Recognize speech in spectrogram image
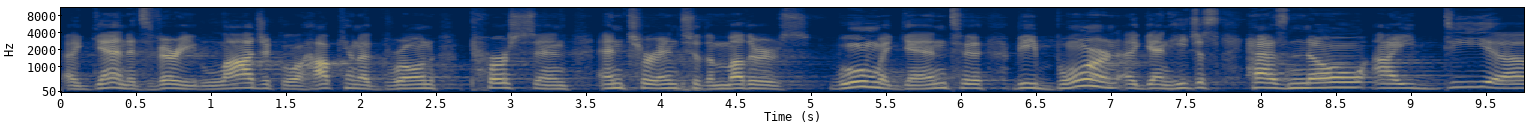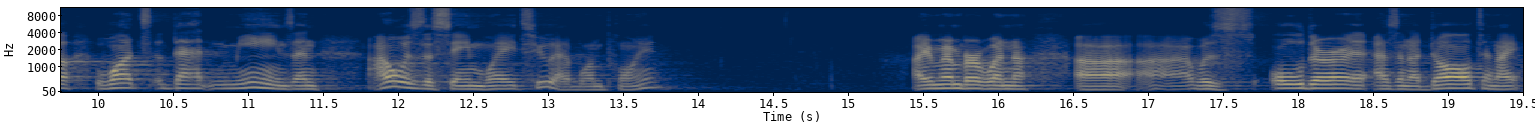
again? It's very logical. How can a grown person enter into the mother's womb again to be born again? He just has no idea what that means. And I was the same way too at one point. I remember when uh, I was older as an adult and I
